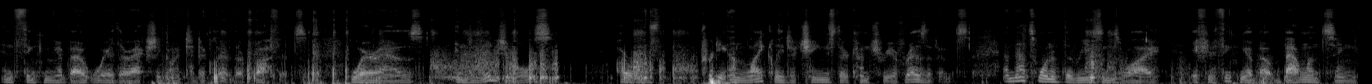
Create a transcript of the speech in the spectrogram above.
in thinking about where they're actually going to declare their profits. Whereas individuals are pretty unlikely to change their country of residence. And that's one of the reasons why, if you're thinking about balancing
